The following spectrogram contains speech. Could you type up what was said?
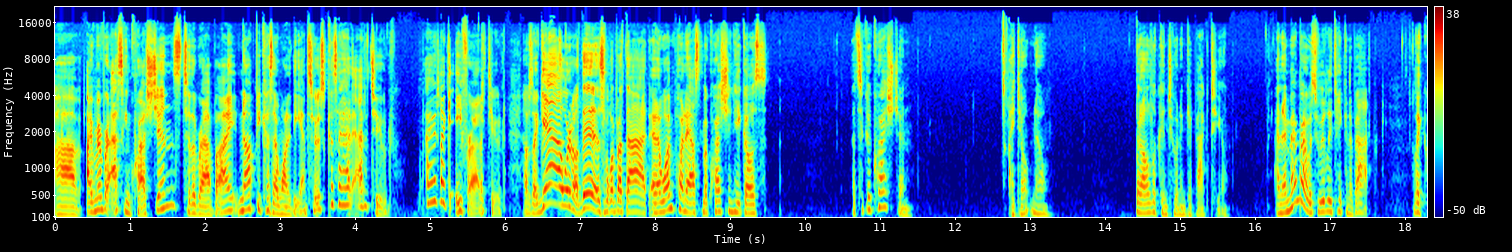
Um, I remember asking questions to the rabbi, not because I wanted the answers, because I had attitude. I had like A for attitude. I was like, yeah, what about this? What about that? And at one point I asked him a question. He goes, that's a good question. I don't know, but I'll look into it and get back to you. And I remember I was really taken aback. Like,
